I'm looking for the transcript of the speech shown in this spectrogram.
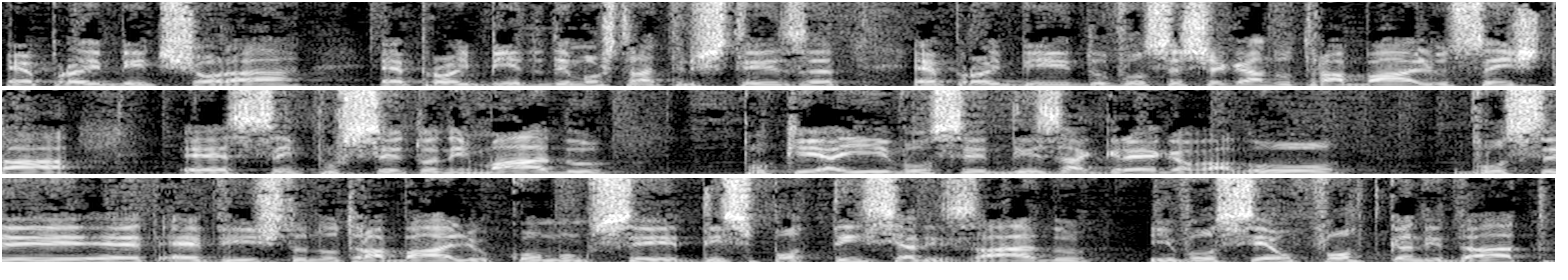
é proibido chorar, é proibido demonstrar tristeza, é proibido você chegar no trabalho sem estar é, 100% animado, porque aí você desagrega valor, você é, é, visto no trabalho como um ser despotencializado e você é um forte candidato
